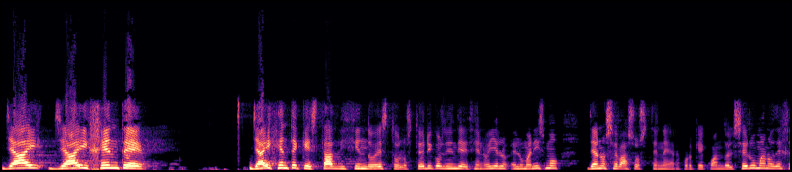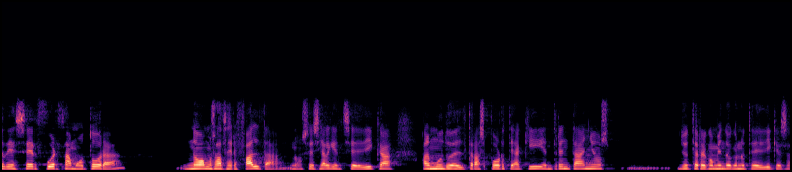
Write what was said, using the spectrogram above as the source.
ya hay, ya hay gente ya hay gente que está diciendo esto, los teóricos de India dicen, oye, el humanismo ya no se va a sostener, porque cuando el ser humano deje de ser fuerza motora, no vamos a hacer falta. No sé si alguien se dedica al mundo del transporte aquí, en 30 años yo te recomiendo que no te dediques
